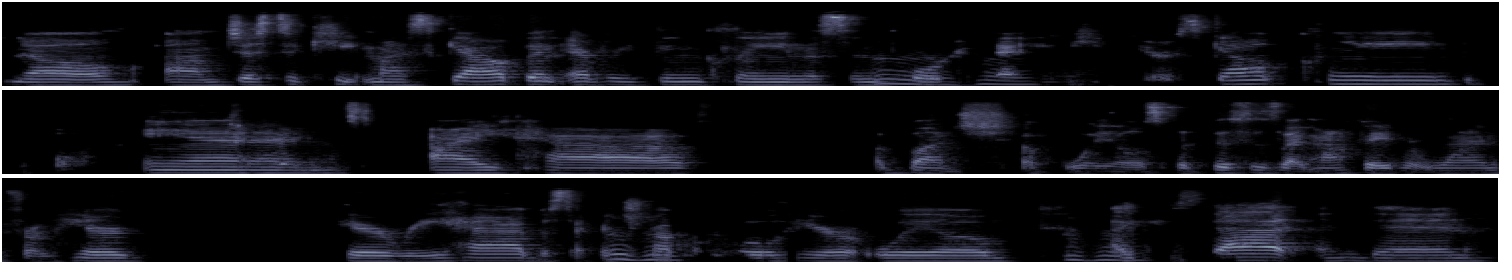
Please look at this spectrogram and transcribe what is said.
You know, um, just to keep my scalp and everything clean. It's important that you keep your scalp clean. And I have a bunch of oils, but this is like my favorite one from Hair Hair Rehab. It's like a Mhm. tropical hair oil. Mhm. I use that, and then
